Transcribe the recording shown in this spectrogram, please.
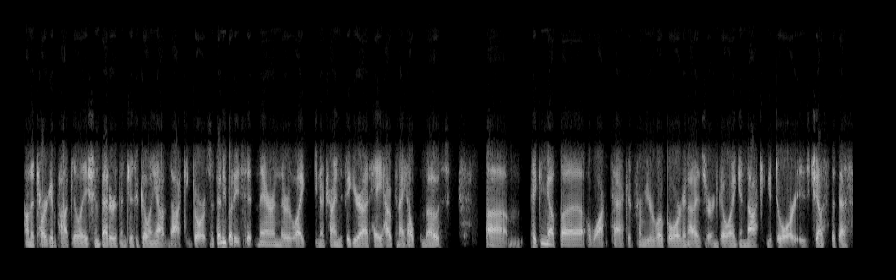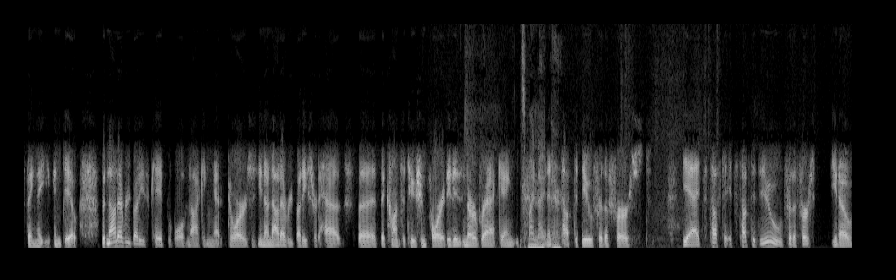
on a target population better than just going out and knocking doors. If anybody's sitting there and they're like you know trying to figure out, hey, how can I help the most? Um, picking up a, a walk packet from your local organizer and going and knocking a door is just the best thing that you can do. But not everybody's capable of knocking at doors. You know, not everybody sort of has the the constitution for it. It is nerve wracking It's my nightmare. and it's tough to do for the first. Yeah, it's tough to it's tough to do for the first you know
